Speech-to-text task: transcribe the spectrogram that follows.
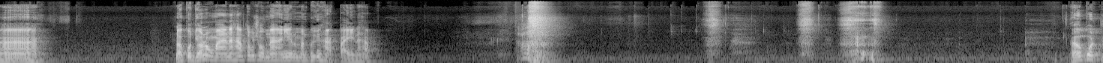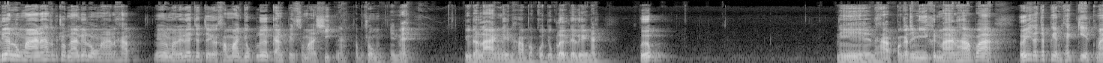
อ่า เรากดย้อนลงมานะครับท่านผู้ชมนะอันนี้มันเพิ่งหักไปนะครับ แล้วกดเลื่อนลงมานะครับท่านผู้ชมนะเลื่อนลงมานะครับเลื่อนลงมาเรื่อยๆจะเจอคำว่ายกเลิกการเป็นสมาชิกนะท่านผู้ชมเห็นไหมอยู่ด้านล่างเลยนะครับ เรากดยกเลิกได้เลยนะปุ๊บนี่นะครับ มันก็จะมีขึ้นมานะครับว่าเฮ้ยเราจะเปลี่ยนแพ็กเกจไหม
